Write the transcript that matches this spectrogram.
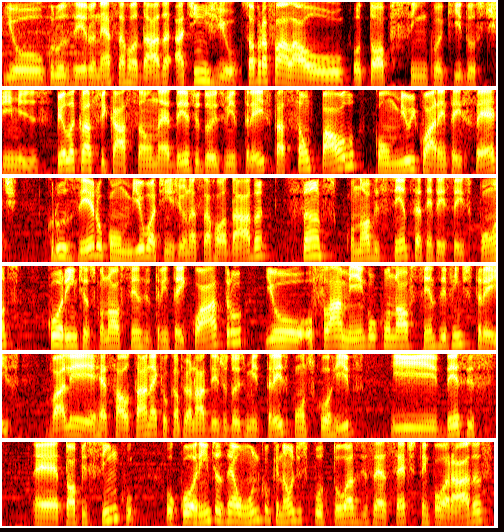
E o Cruzeiro, nessa rodada, atingiu. Só pra falar o, o top 5 aqui dos times pela classificação, né? Desde 2003, tá São Paulo com 1047. Cruzeiro com 1.000 atingiu nessa rodada, Santos com 976 pontos, Corinthians com 934 e o, o Flamengo com 923. Vale ressaltar né, que o campeonato desde 2003, pontos corridos, e desses é, top 5, O Corinthians é o único que não disputou as 17 temporadas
